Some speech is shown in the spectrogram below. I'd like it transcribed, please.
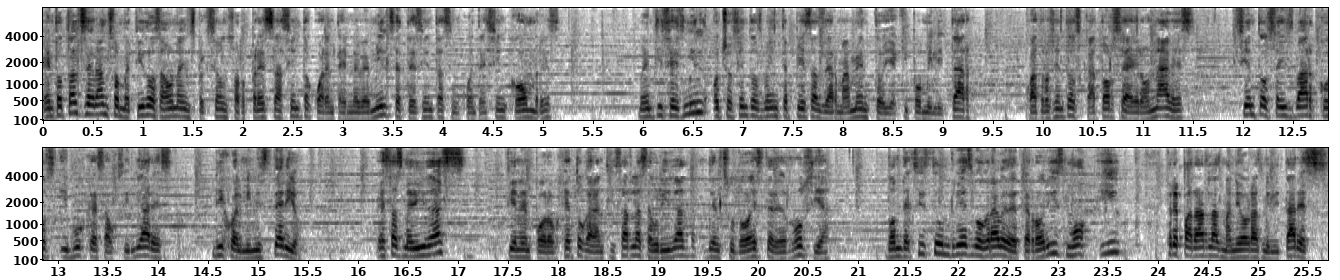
En total serán sometidos a una inspección sorpresa 149.755 hombres, 26.820 piezas de armamento y equipo militar, 414 aeronaves, 106 barcos y buques auxiliares, dijo el ministerio. Estas medidas tienen por objeto garantizar la seguridad del sudoeste de Rusia, donde existe un riesgo grave de terrorismo y preparar las maniobras militares.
